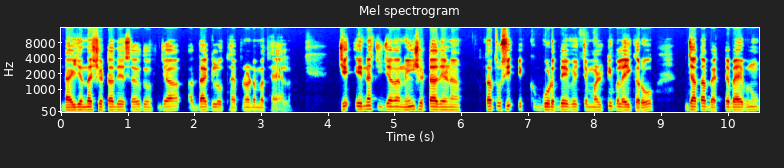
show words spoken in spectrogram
ਡਾਈਜਨ ਦਾ ਛਿੱਟਾ ਦੇ ਸਕਦੇ ਹੋ ਜਾਂ ਅੱਧਾ ਕਿਲੋ ਥੈਪਨਟ ਮਥੈਲ। ਜੇ ਇਹਨਾਂ ਚੀਜ਼ਾਂ ਦਾ ਨਹੀਂ ਛਿੱਟਾ ਦੇਣਾ, ਤਾਂ ਤੁਸੀਂ ਇੱਕ ਗੁੜ ਦੇ ਵਿੱਚ ਮਲਟੀਪਲਾਈ ਕਰੋ। ਜਾਂ ਤਾਂ ਬੈਕਟਬੈਬ ਨੂੰ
